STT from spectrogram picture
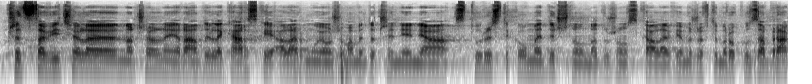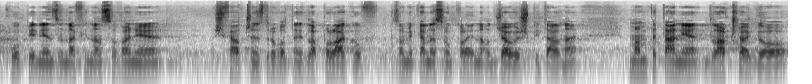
E, Przedstawiciele Naczelnej Rady Lekarskiej alarmują, że mamy do czynienia z turystyką medyczną na dużą skalę. Wiemy, że w tym roku zabrakło pieniędzy na finansowanie świadczeń zdrowotnych dla Polaków. Zamykane są kolejne oddziały szpitalne. Mam pytanie, dlaczego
